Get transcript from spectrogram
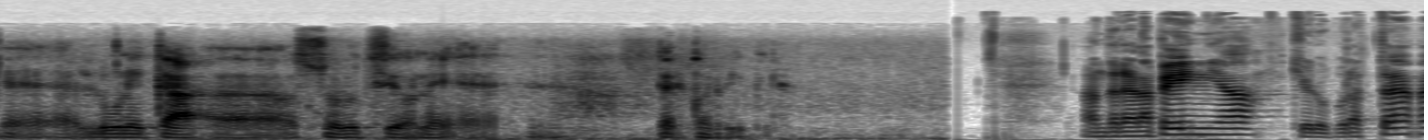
eh, l'unica eh, soluzione eh, percorribile. Andrea La Pegna, chiedo pure a te.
